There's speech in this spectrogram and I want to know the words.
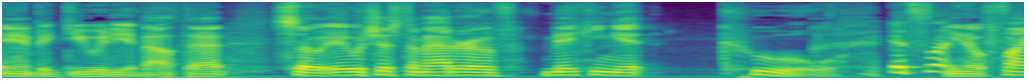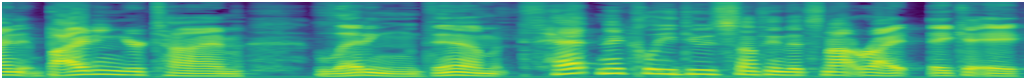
ambiguity about that. So it was just a matter of making it cool. it's like You know, find it, biding your time, letting them technically do something that's not right, aka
